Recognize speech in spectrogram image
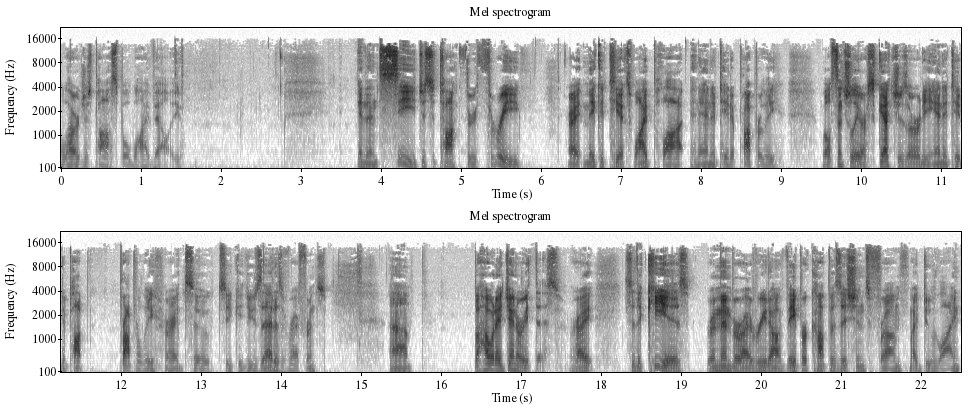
largest possible Y value. And then C, just to talk through 3, right, make a TXY plot and annotate it properly. Well, essentially our sketch is already annotated pop- properly, right? So, so you could use that as a reference. Um, but how would I generate this, right? So the key is, remember I read off vapor compositions from my dew line,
